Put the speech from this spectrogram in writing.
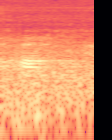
Uh-huh.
